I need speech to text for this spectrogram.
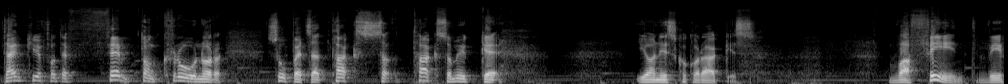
thank you for the 15 kronor superchat. Tack, tack så mycket Ionis Kokorakis. Vad fint! Vi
